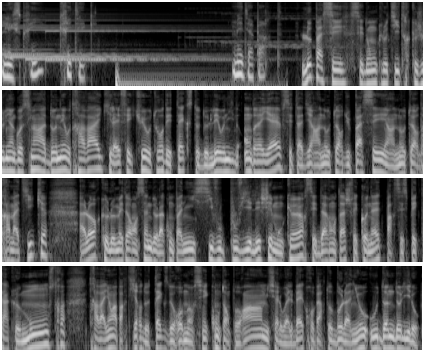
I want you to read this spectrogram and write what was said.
L'esprit critique. Mediapart. Le passé, c'est donc le titre que Julien Gosselin a donné au travail qu'il a effectué autour des textes de Léonide Andreyev, c'est-à-dire un auteur du passé et un auteur dramatique, alors que le metteur en scène de la compagnie Si vous pouviez lécher mon cœur s'est davantage fait connaître par ses spectacles monstres, travaillant à partir de textes de romanciers contemporains, Michel Houellebecq, Roberto Bolaño ou Don DeLillo.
